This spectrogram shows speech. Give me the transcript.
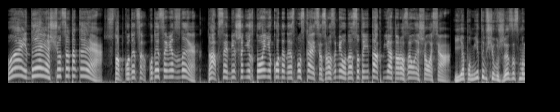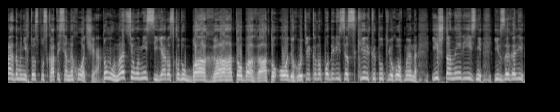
Ей, де я? Що це таке? Стоп, куди це? Куди це він зник? Так, все більше ніхто і нікуди не спускається. Зрозумів, у нас тут і так п'ятеро залишилося. І я помітив, що вже за смарагдами ніхто спускатися не хоче. Тому на цьому місці я розкладу багато-багато одягу. Ви тільки ну подивіться, скільки тут його в мене. І штани різні, і взагалі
